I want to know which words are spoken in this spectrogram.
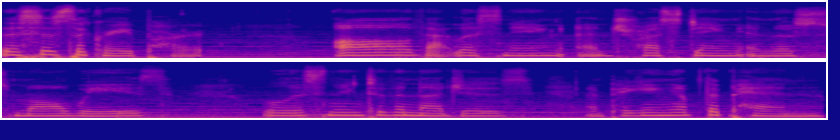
This is the great part. All that listening and trusting in those small ways, listening to the nudges and picking up the pen,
